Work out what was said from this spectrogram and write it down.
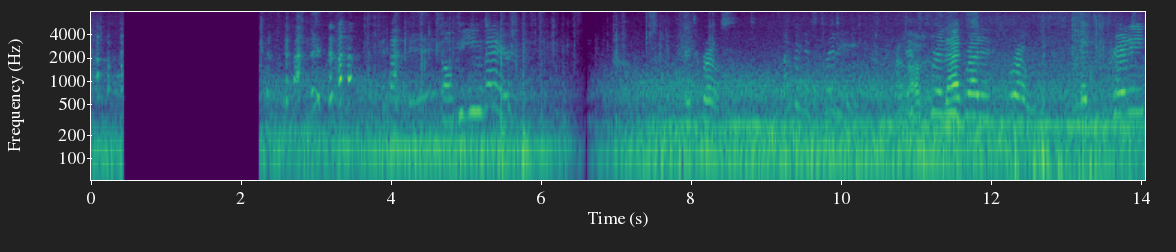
You there. It's gross. I think it's pretty. I it's love it. pretty, That's- but it's gross. It's pretty.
